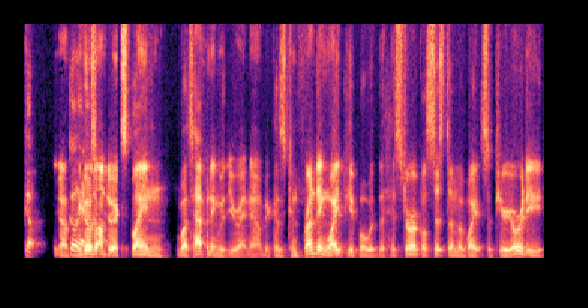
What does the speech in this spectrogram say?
go. you know, Go it goes on to explain what's happening with you right now because confronting white people with the historical system of white superiority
